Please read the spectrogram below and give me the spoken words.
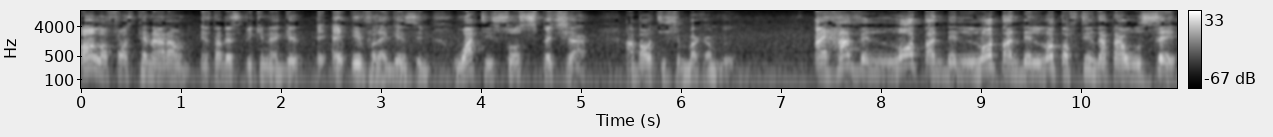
All of us turned around and started speaking against, uh, evil against him. What is so special about Ishimbakambwe? I have a lot and a lot and a lot of things that I will say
